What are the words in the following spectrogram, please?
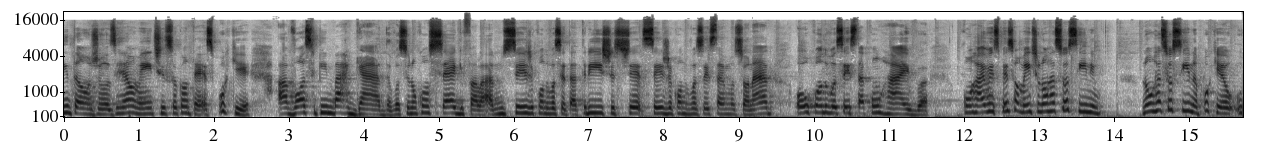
Então, Josi, realmente isso acontece. Por quê? A voz fica embargada, você não consegue falar, não seja quando você está triste, se- seja quando você está emocionado ou quando você está com raiva. Com raiva, especialmente no raciocínio. Não raciocina, porque o,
